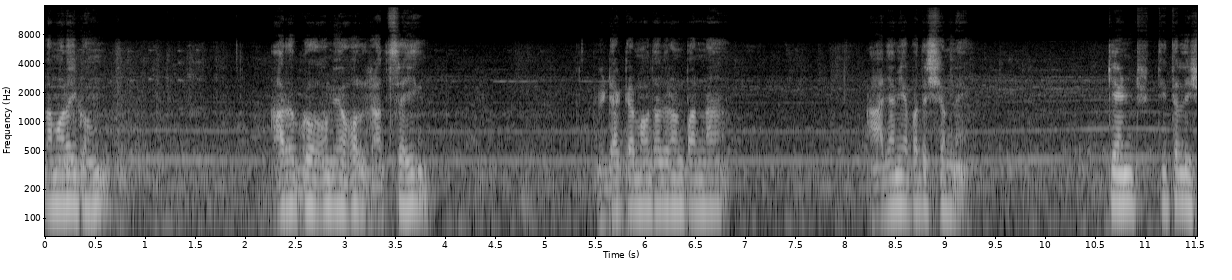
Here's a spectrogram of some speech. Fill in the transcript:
আসসালামু আলাইকুম। আরোগ্য হোমিও হল রাজশাহী। আমি ডাক্তার মমতাজ রহমান পান্না। আজ আমি আপনাদের সামনে কেন্ট তেতাল্লিশ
